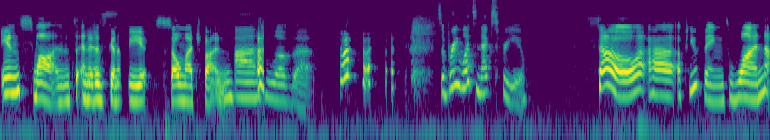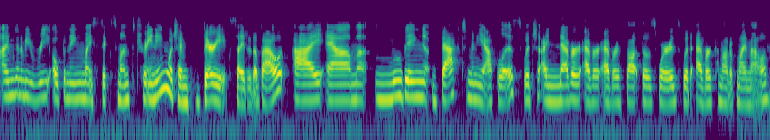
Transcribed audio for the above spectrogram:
in Swans, and yes. it is going to be so much fun. I love that. so, Bri, what's next for you? So, uh, a few things. One, I'm going to be reopening my six month training, which I'm very excited about. I am moving back to Minneapolis, which I never, ever, ever thought those words would ever come out of my mouth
